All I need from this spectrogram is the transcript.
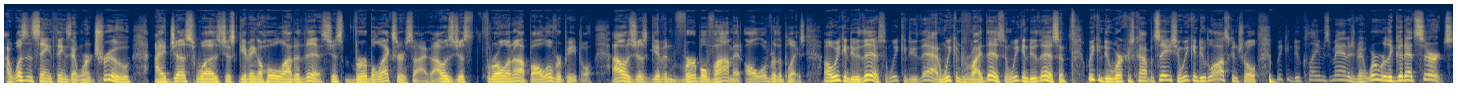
I wasn't saying things that weren't true. I just was just giving a whole lot of this, just verbal exercise. I was just throwing up all over people. I was just giving verbal vomit all over the place. Oh, we can do this and we can do that and we can provide this and we can do this and we can do workers' compensation. We can do loss control. We can do claims management. We're really good at certs.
